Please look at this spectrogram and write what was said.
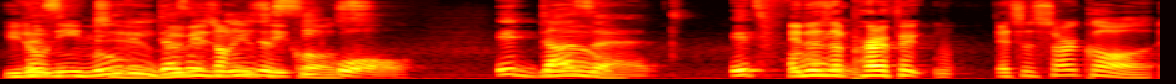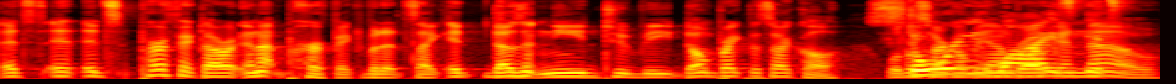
You don't this need movie to. doesn't Movies don't need need a sequels. sequel. It doesn't. It's fine. It is a perfect. It's a circle. It's it, it's perfect art, not perfect, but it's like it doesn't need to be. Don't break the circle. Will the circle be unbroken? It's No.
